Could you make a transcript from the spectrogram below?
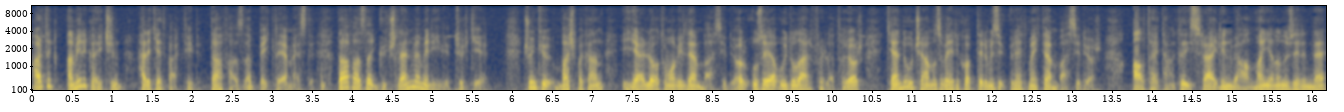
Artık Amerika için hareket vaktiydi. Daha fazla bekleyemezdi. Daha fazla güçlenmemeliydi Türkiye. Çünkü başbakan yerli otomobilden bahsediyor, uzaya uydular fırlatıyor, kendi uçağımızı ve helikopterimizi üretmekten bahsediyor. Altay tankı İsrail'in ve Almanya'nın üzerinde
